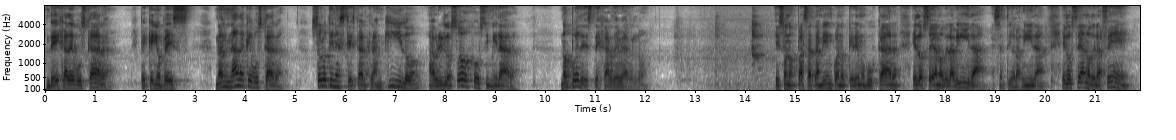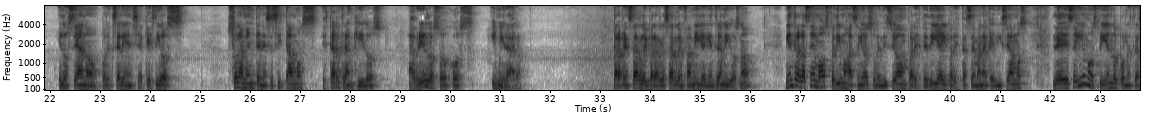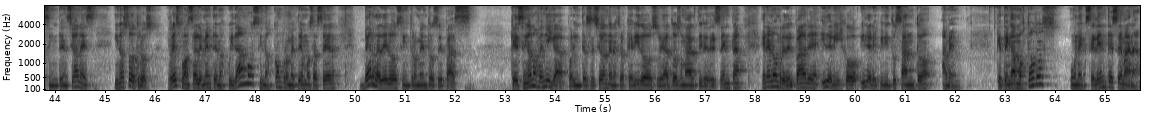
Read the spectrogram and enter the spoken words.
Deja de buscar, pequeño pez, no hay nada que buscar, solo tienes que estar tranquilo, abrir los ojos y mirar. No puedes dejar de verlo. Eso nos pasa también cuando queremos buscar el océano de la vida, el sentido de la vida, el océano de la fe, el océano por excelencia que es Dios. Solamente necesitamos estar tranquilos, abrir los ojos y mirar. Para pensarlo y para rezarlo en familia y entre amigos, ¿no? Mientras lo hacemos, pedimos al Señor su bendición para este día y para esta semana que iniciamos. Le seguimos pidiendo por nuestras intenciones y nosotros responsablemente nos cuidamos y nos comprometemos a ser verdaderos instrumentos de paz. Que el Señor nos bendiga por intercesión de nuestros queridos beatos mártires del Senta, en el nombre del Padre y del Hijo y del Espíritu Santo. Amén. Que tengamos todos una excelente semana.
